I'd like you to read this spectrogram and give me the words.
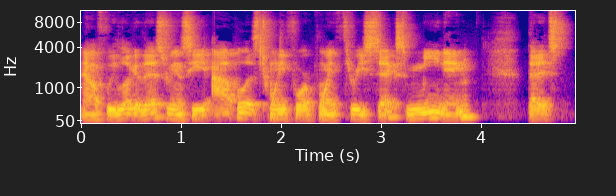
Now, if we look at this, we can see Apple is 24.36, meaning that it's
